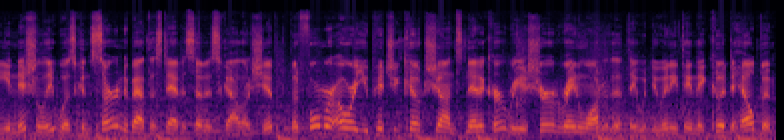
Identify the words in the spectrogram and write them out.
He initially was concerned about the status of his scholarship, but former ORU pitching coach Sean Snedeker reassured Rainwater that they would do anything they could to help him.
